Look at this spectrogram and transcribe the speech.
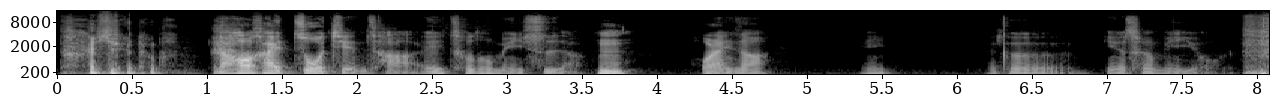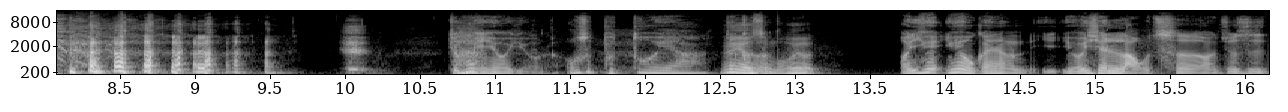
太远了吧？然后开始做检查，哎，车都没事啊，嗯，后来你知道？那个你的车没油了，就没有油了。我说不对呀，那有怎么会有？哦，因为因为我跟你讲，有一些老车哦，就是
